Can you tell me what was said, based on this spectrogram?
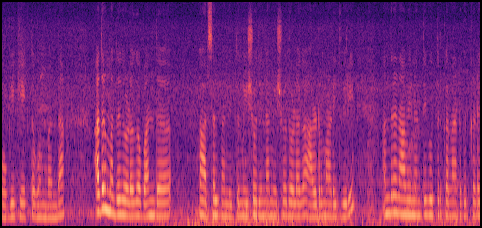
ಹೋಗಿ ಕೇಕ್ ತೊಗೊಂಡು ಬಂದ. ಅದ್ರ ಮಧ್ಯದೊಳಗೆ ಒಂದು ಪಾರ್ಸಲ್ ಬಂದಿತ್ತು. ಮೀಶೋದಿಂದ ಮೀಶೋದೊಳಗೆ ಆರ್ಡ್ರ್ ಮಾಡಿದ್ವಿ ರೀ. ಅಂದ್ರೆ ನಾವೇನಂತೀವಿ, ಉತ್ತರ ಕರ್ನಾಟಕದ ಕಡೆ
